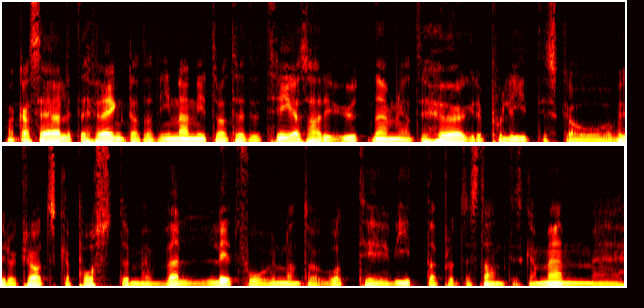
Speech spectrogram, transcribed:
Man kan säga lite förenklat att innan 1933 så hade utnämningar till högre politiska och byråkratiska poster med väldigt få undantag gått till vita protestantiska män med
